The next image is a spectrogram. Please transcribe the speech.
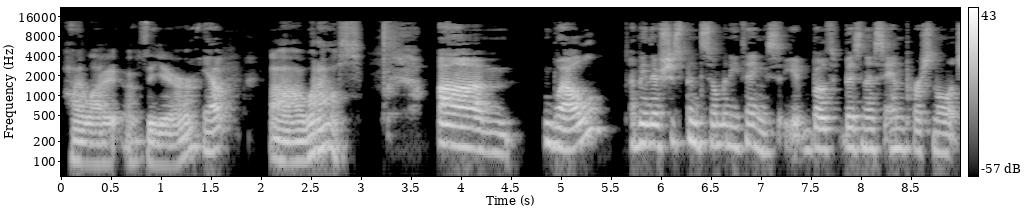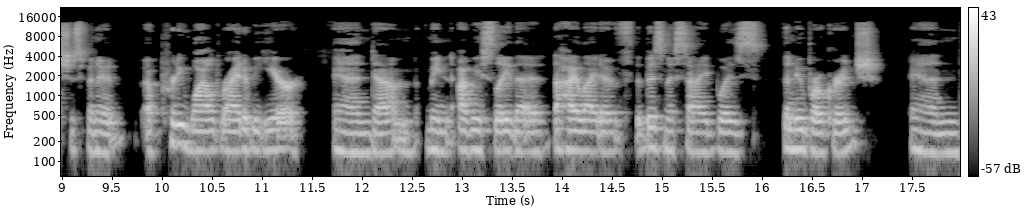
highlight of the year. Yep. Uh, what else? Um, well, I mean, there's just been so many things, both business and personal. It's just been a, a pretty wild ride of a year. And, um, I mean, obviously the, the highlight of the business side was the new brokerage and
